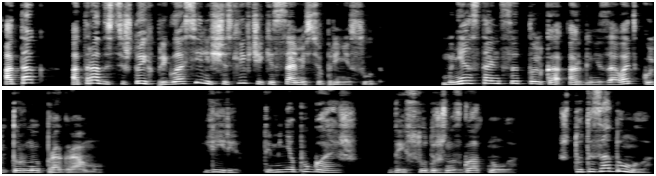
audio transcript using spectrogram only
А так, от радости, что их пригласили, счастливчики сами все принесут. Мне останется только организовать культурную программу. Лири, ты меня пугаешь. Да и судорожно сглотнула. Что ты задумала?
